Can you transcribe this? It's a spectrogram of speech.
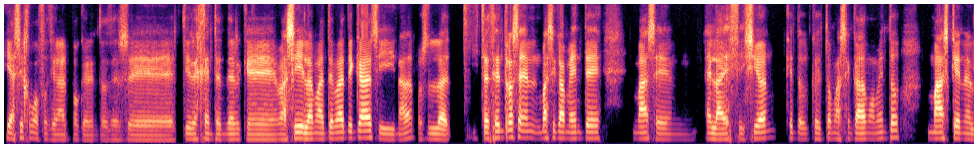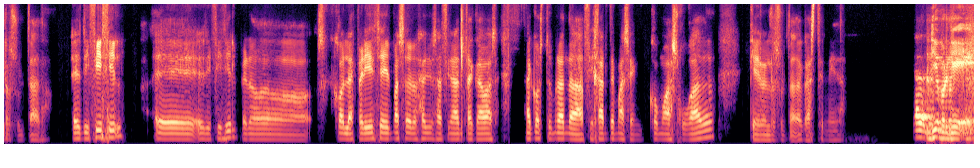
Y así es como funciona el póker. Entonces, eh, tienes que entender que así las matemáticas y nada, pues te centras en básicamente más en, la decisión que, que, tomas en cada momento, más que en el resultado. Es difícil. Eh, es difícil, pero con la experiencia y el paso de los años al final te acabas acostumbrando a fijarte más en cómo has jugado que en el resultado que has tenido. Claro, tío, porque,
